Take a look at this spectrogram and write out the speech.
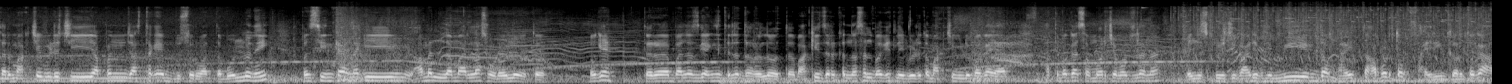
तर मागच्या व्हिडिओची आपण जास्त काही सुरुवात तर बोललो नाही पण सीन काय ना की आम्हाला लमारला सोडवलं होतं. ओके तर बलास गँगने त्याला धरलं होतं. बाकी जर का नसेल बघितले व्हिडिओ तर मागचे व्हिडिओ बघा यार. आता बघा समोरच्या बाजूला ना एल एस पी डीची गाडी म्हणजे मी एकदम भाई ताबडतोब फायरिंग करतो का?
